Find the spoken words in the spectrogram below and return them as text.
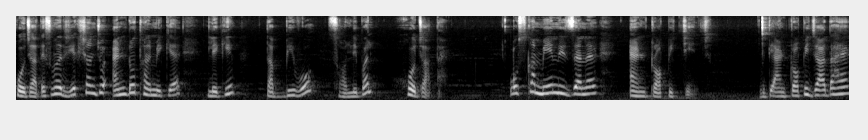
हो जाता है। इसमें रिएक्शन जो एंडोथर्मिक है, लेकिन तब भी वो सॉलिबल हो जाता है। उसका मेन रीज़न है एंट्रोपिक चेंज यदि एंट्रोपी ज़्यादा है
